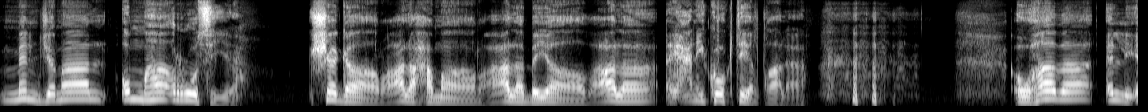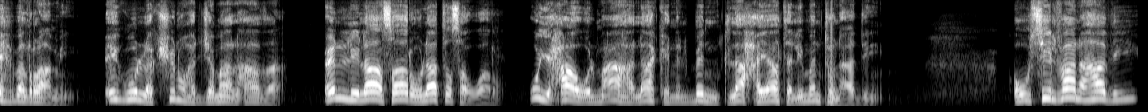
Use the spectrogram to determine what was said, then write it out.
من جمال أمها الروسية. شقر على حمار على بياض على يعني كوكتيل طالعة وهذا اللي اهبل رامي. يقول لك شنو هالجمال هذا؟ اللي لا صار ولا تصور ويحاول معاها لكن البنت لا حياة لمن تنادي. وسيلفانا هذه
